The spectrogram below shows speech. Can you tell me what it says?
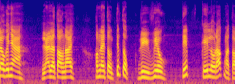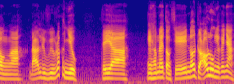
Hello cả nhà, lại là Toàn đây. Hôm nay Toàn tiếp tục review tiếp cái lô đất mà Toàn à, đã review rất là nhiều. Thì à, ngày hôm nay Toàn sẽ nói rõ luôn nha cả nhà.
